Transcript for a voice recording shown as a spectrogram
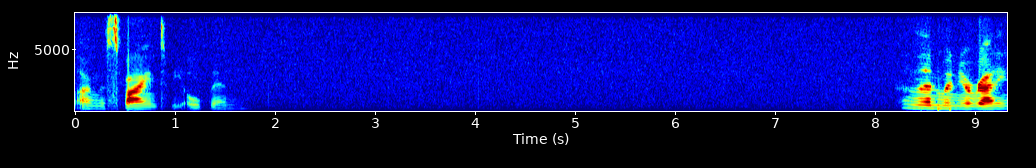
Allowing the spine to be open. And then when you're ready,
